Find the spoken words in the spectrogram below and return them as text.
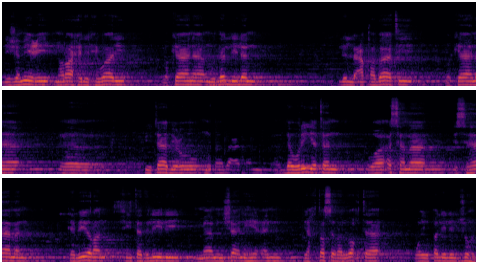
لجميع مراحل الحوار وكان مذللا للعقبات وكان آه، يتابع متابعة دورية وأسهم إسهاما كبيرا في تذليل ما من شأنه أن يختصر الوقت ويقلل الجهد.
